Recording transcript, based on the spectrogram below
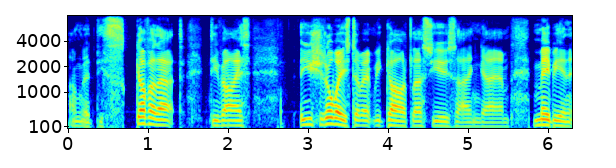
I'm going to discover that device. You should always do it regardless using um, maybe an,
